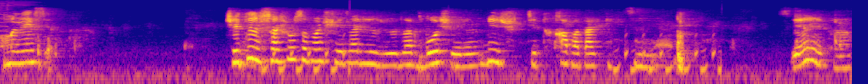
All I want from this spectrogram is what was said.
Ama neyse. Chat'e saçma sapan şeyler yazıyorlar. Boş verin. Bir şu chat'i kapatak gitsin. Siyah ekran.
